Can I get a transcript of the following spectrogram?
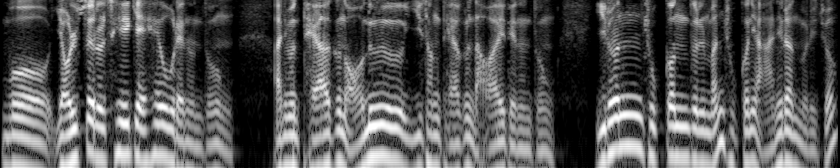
뭐, 열쇠를 세 개 해오라는 둥, 아니면 대학은 어느 이상 대학을 나와야 되는 둥, 이런 조건들만 조건이 아니란 말이죠.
